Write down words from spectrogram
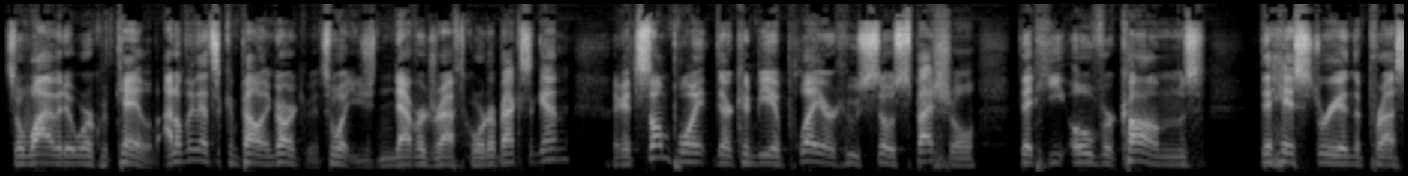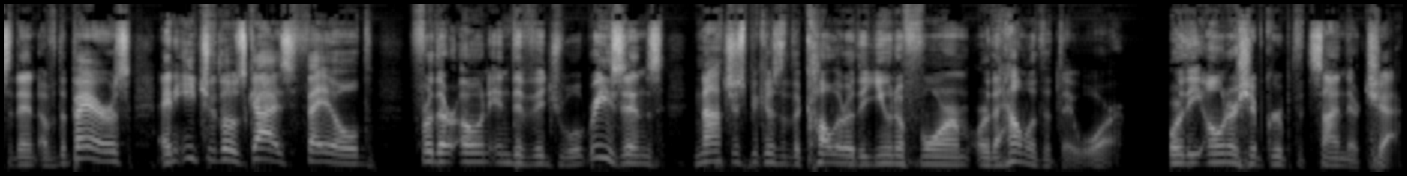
So why would it work with Caleb? I don't think that's a compelling argument. So what? You just never draft quarterbacks again? Like at some point there can be a player who's so special that he overcomes the history and the precedent of the Bears. And each of those guys failed for their own individual reasons, not just because of the color of the uniform or the helmet that they wore or the ownership group that signed their check.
